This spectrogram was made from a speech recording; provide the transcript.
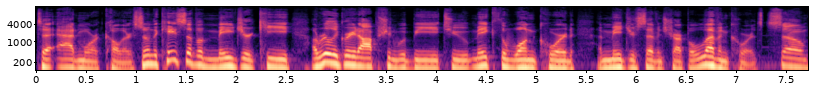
to add more color. So in the case of a major key, a really great option would be to make the 1 chord a major 7 sharp 11 chord. So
